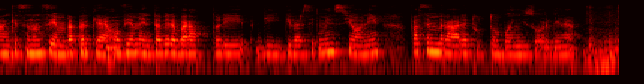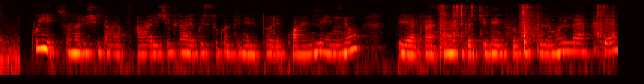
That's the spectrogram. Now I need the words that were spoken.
anche se non sembra perché ovviamente avere barattoli di diverse dimensioni fa sembrare tutto un po' in disordine. Qui sono riuscita a riciclare questo contenitore qua in legno per metterci dentro tutte le mollette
